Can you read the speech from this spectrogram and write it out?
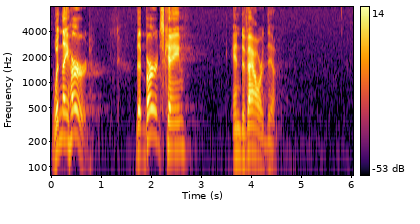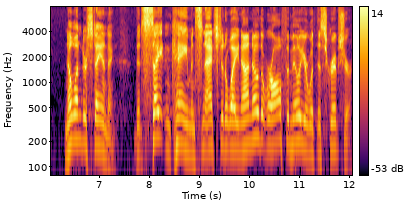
when they heard that birds came and devoured them. No understanding that Satan came and snatched it away. Now, I know that we're all familiar with this scripture,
